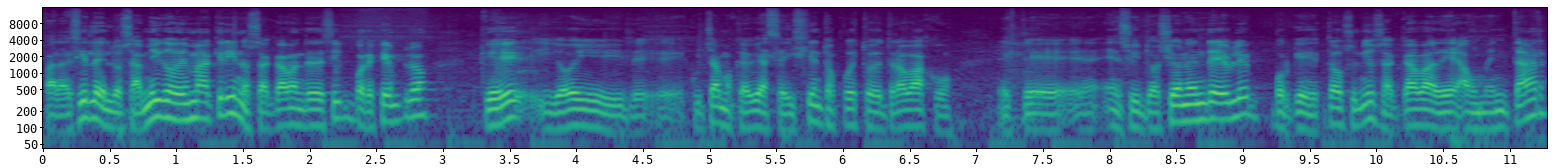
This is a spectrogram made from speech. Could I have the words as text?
para decirle, los amigos de Macri nos acaban de decir, por ejemplo, que, y hoy escuchamos que había 600 puestos de trabajo este, en situación endeble, porque Estados Unidos acaba de aumentar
